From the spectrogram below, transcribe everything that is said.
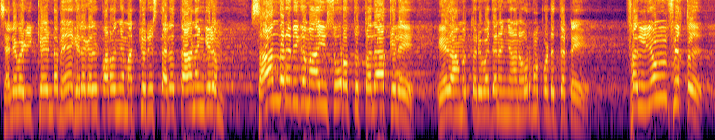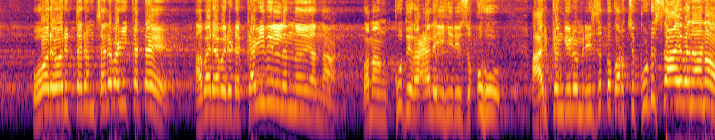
ചെലവഴിക്കേണ്ട മേഖലകൾ പറഞ്ഞ മറ്റൊരു സ്ഥലത്താണെങ്കിലും സാന്ദർഭികമായി സൂറത്ത് തലാഖിലെ ഏഴാമത്തെ ഒരു വചനം ഞാൻ ഓർമ്മപ്പെടുത്തട്ടെ. ഓരോരുത്തരും ചെലവഴിക്കട്ടെ അവരവരുടെ കഴിവിൽ നിന്ന് എന്നാണ്. ആർക്കെങ്കിലും റിസ്ക് കുറച്ച് കുടുസായവനാണോ.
